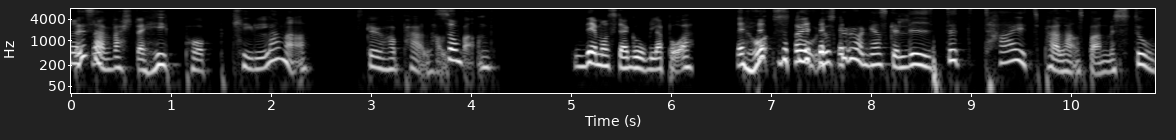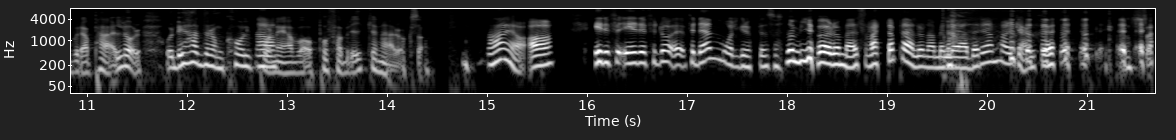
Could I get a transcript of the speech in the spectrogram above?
det är så här värsta hiphop-killarna ska ju ha pärlhalsband. Som, det måste jag googla på. Då, stor, då ska du ha ganska litet tight pärlhalsband med stora pärlor och det hade de koll på ja. när jag var på fabriken här också. Ja, ja, ja. Är det, för, är det för, för den målgruppen som de gör de här svarta pärlorna med läderremmar kanske? kanske.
